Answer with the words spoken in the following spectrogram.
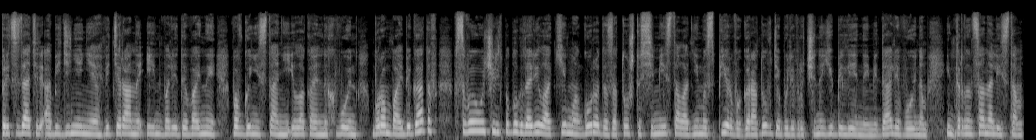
Председатель объединения «Ветераны и инвалиды войны в Афганистане и локальных войн» Буромбай Бегатов в свою очередь поблагодарил Акима города за то, что Семей стал одним из первых городов, где были вручены юбилейные медали воинам-интернационалистам,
